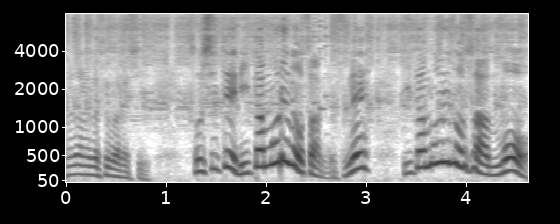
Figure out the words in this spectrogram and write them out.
なかなか素晴らしい。そしてリタ・モレノさんですね。リタ・モレノさんも、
